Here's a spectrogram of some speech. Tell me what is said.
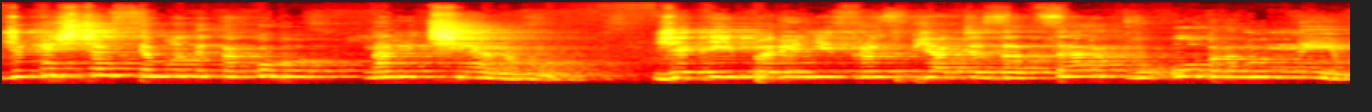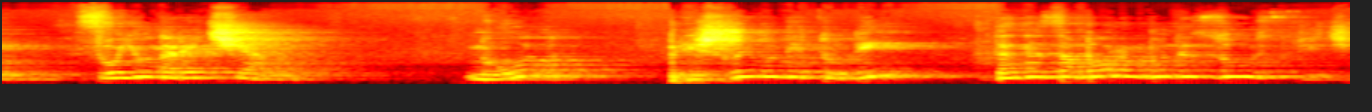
Яке щастя мати такого нареченого, який переніс розп'яття за церкву, обрану ним, свою наречену. Ну от, прийшли вони туди, де незабаром буде зустріч,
